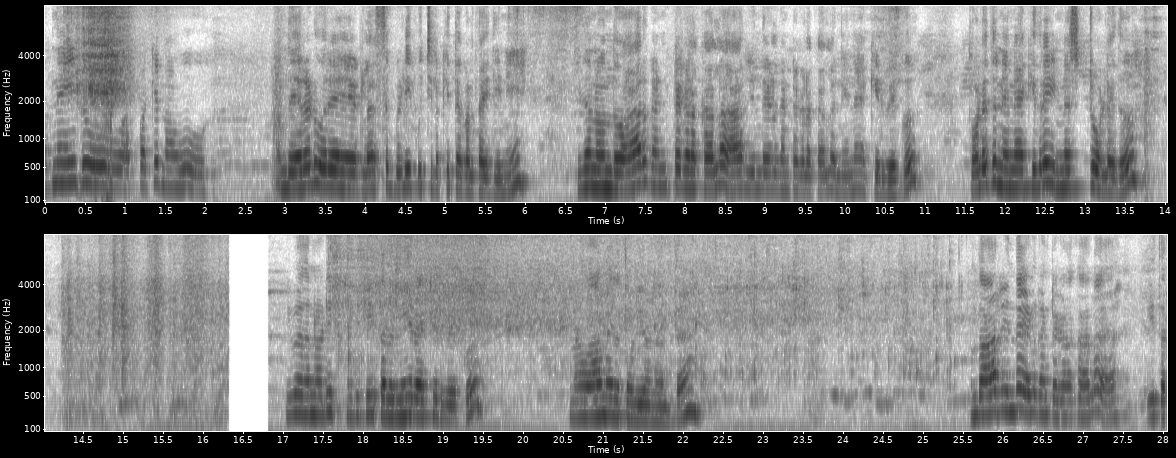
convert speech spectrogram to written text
ಹದಿನೈದು ಅಪ್ಪಕ್ಕೆ ನಾವು ಒಂದು ಎರಡೂವರೆ ಗ್ಲಾಸ್ ಬಿಳಿ ಕುಚ್ಚಲಕ್ಕಿ ತಗೊಳ್ತಾ ಇದ್ದೀನಿ. ಇದನ್ನೊಂದು ಆರು ಗಂಟೆಗಳ ಕಾಲ, ಆರರಿಂದ ಏಳು ಗಂಟೆಗಳ ಕಾಲ ನೆನೆ ಹಾಕಿಡಬೇಕು. ತೊಳೆದು ನೆನೆ ಹಾಕಿದರೆ ಇನ್ನಷ್ಟು ಒಳ್ಳೆಯದು ಇವಾಗ ನೋಡಿ ಅದಕ್ಕೆ ಈ ಥರ ನೀರು ಹಾಕಿಡಬೇಕು. ನಾವು ಆಮೇಲೆ ತೊಳೆಯೋಣ ಅಂತ. ಒಂದು ಆರರಿಂದ ಏಳು ಗಂಟೆಗಳ ಕಾಲ ಈ ಥರ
